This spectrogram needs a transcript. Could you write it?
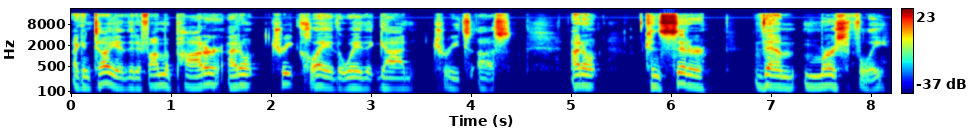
I can tell you that if I'm a potter, I don't treat clay the way that God treats us. I don't consider them mercifully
